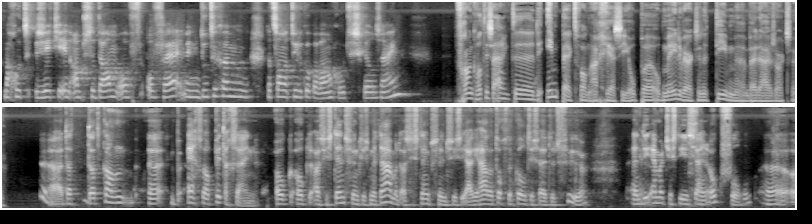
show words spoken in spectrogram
Maar goed, zit je in Amsterdam of, of hè, in Doetinchem, dat zal natuurlijk ook al wel een groot verschil zijn. Frank, wat is eigenlijk de, de impact van agressie op, uh, op medewerkers in het team bij de huisartsen? Ja, dat, dat kan uh, echt wel pittig zijn. Ook, ook de assistentfuncties, met name de assistentfuncties, ja, die halen toch de kooltjes uit het vuur. En die emmertjes die zijn ook vol. Uh,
